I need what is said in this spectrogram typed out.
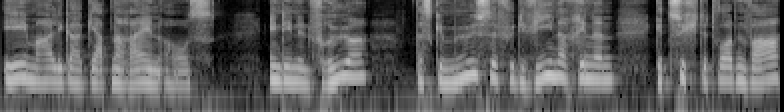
ehemaliger Gärtnereien aus, in denen früher das Gemüse für die Wienerinnen gezüchtet worden war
